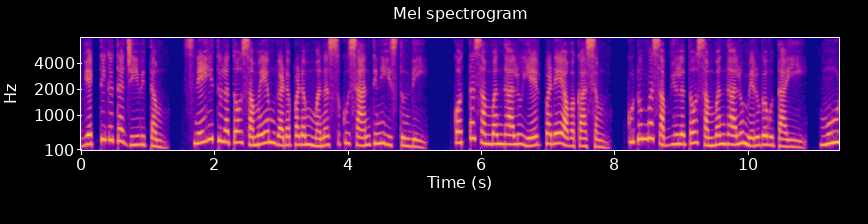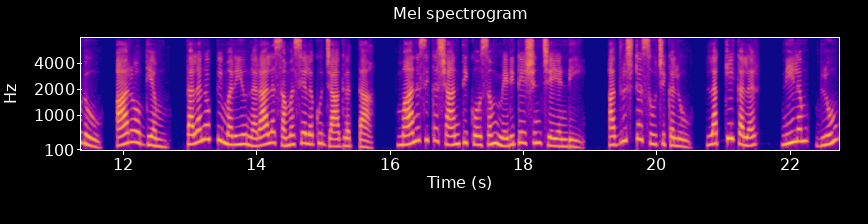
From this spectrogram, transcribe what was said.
వ్యక్తిగత జీవితం. స్నేహితులతో సమయం గడపడం మనస్సుకు శాంతిని ఇస్తుంది. కొత్త సంబంధాలు ఏర్పడే అవకాశం. కుటుంబ సభ్యులతో సంబంధాలు మెరుగవుతాయి. మూడు. ఆరోగ్యం. తలనొప్పి మరియు నరాల సమస్యలకు జాగ్రత్త. మానసిక శాంతి కోసం మెడిటేషన్ చేయండి. అదృష్ట సూచికలు. లక్కీ కలర్ నీలం బ్లూ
